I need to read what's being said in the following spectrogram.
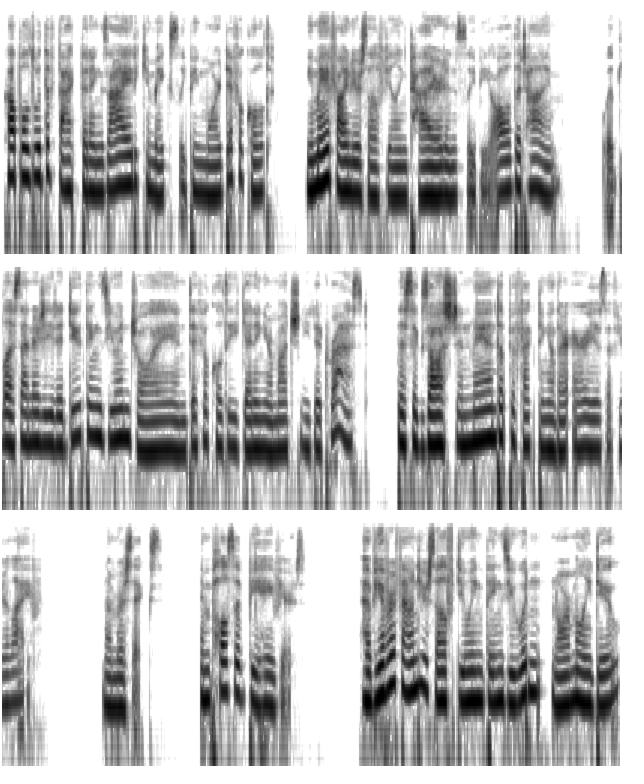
Coupled with the fact that anxiety can make sleeping more difficult, you may find yourself feeling tired and sleepy all the time. With less energy to do things you enjoy and difficulty getting your much needed rest, this exhaustion may end up affecting other areas of your life. Number six, impulsive behaviors. Have you ever found yourself doing things you wouldn't normally do?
